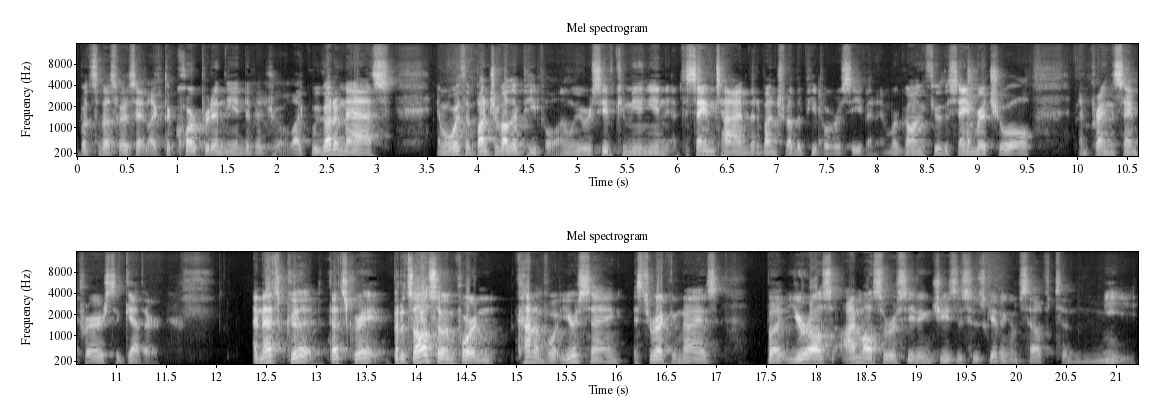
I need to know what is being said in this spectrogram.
what's the best way to say it? Like the corporate and the individual. Like we go to mass and we're with a bunch of other people and we receive communion at the same time that a bunch of other people receive it. And we're going through the same ritual and praying the same prayers together. And that's good. That's great. But it's also important kind of what you're saying is to recognize but you're also i'm also receiving jesus who's giving himself to me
